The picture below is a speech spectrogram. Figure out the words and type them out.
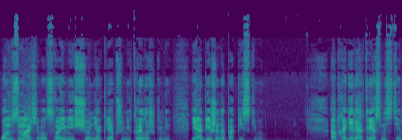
Он взмахивал своими еще не окрепшими крылышками и обиженно попискивал. Обходили окрестности.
